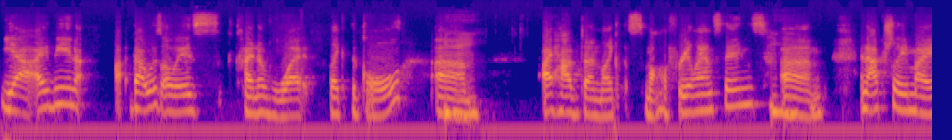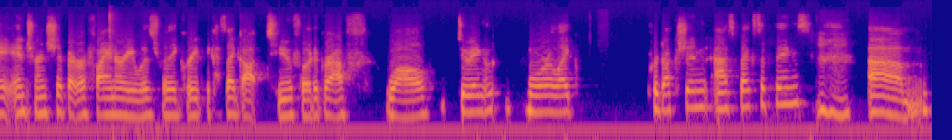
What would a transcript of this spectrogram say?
Yeah, I mean, uh, that was always kind of what like the goal. Um, I have done like small freelance things. Mhm. Um, and actually, my internship at Refinery was really great because I got to photograph while doing more like production aspects of things. Mhm. Um,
